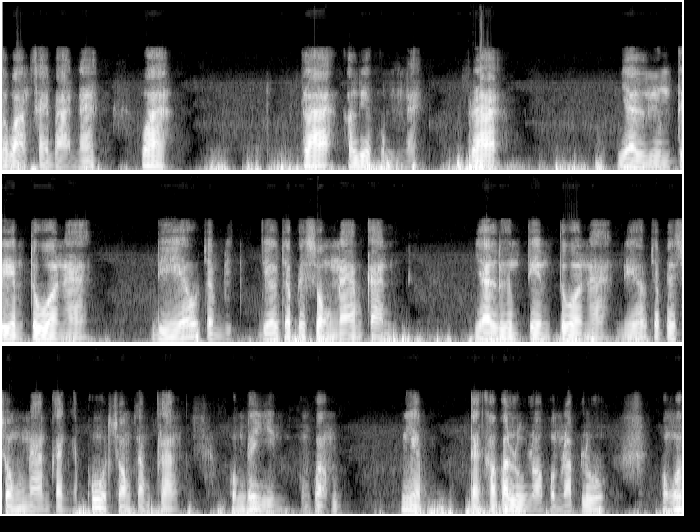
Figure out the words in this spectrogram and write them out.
ระหว่างใส่บาตรนะ ว่า พระเขาเรียกผมนะ พระอย่าลืมเตรียมตัวนะ เดี๋ยวจะเดี๋ยวจะไปส่งน้ำกัน อย่าลืมเตรียมตัวนะ เดี๋ยวจะไปส่งน้ำกันพูดสองสามครั้ง ผมได้ยิน ผมก็เงียบ แต่เขาก็รู้แล้วผมรับรู้ ผมก็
